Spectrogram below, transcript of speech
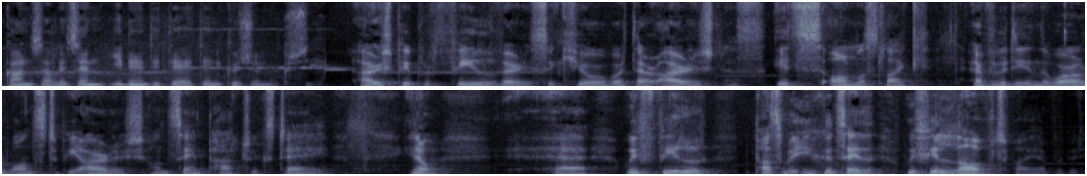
kansallisen identiteetin kysymyksiä. Irish people feel very secure with their Irishness. It's almost like everybody in the world wants to be Irish on St. Patrick's Day. You know, uh, we feel, possibly you can say that we feel loved by everybody.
